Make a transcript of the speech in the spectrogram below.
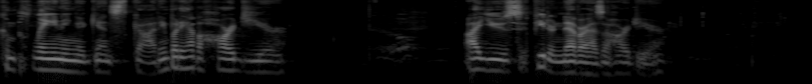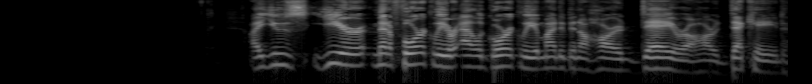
complaining against God. Anybody have a hard year? I use, Peter never has a hard year. I use year metaphorically or allegorically. It might have been a hard day or a hard decade.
